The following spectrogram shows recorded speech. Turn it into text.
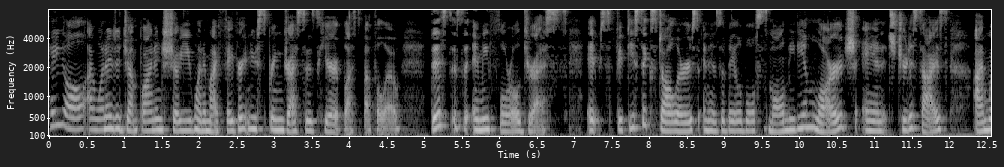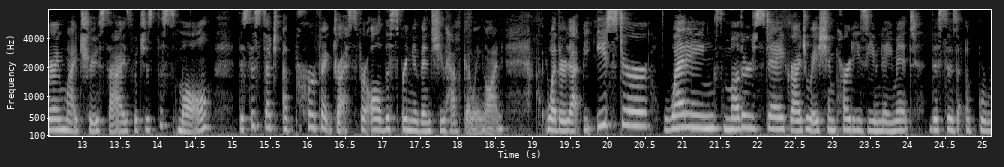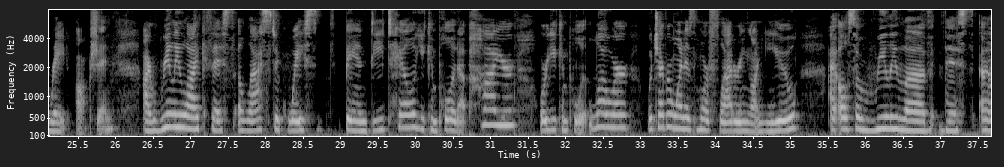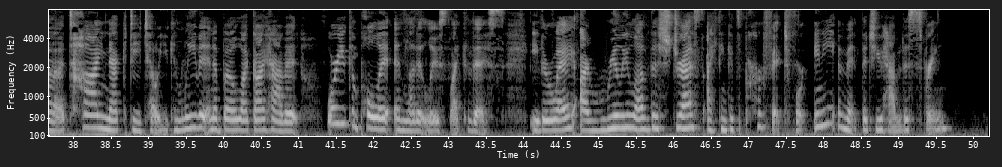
Hey y'all, I wanted to jump on and show you one of my favorite new spring dresses here at Blessed Buffalo. This is the Emee Floral dress. It's $56 and is available small, medium, large, and it's true to size. I'm wearing my true size, which is the small. This is such a perfect dress for all the spring events you have going on. Whether that be Easter, weddings, Mother's Day, graduation parties, you name it, this is a great option. I really like this elastic waistband detail. You can pull it up higher or you can pull it lower, whichever one is more flattering on you. I also really love this uh, tie neck detail. You can leave it in a bow like I have it, or you can pull it and let it loose like this. Either way, I really love this dress. I think it's perfect for any event that you have this spring.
